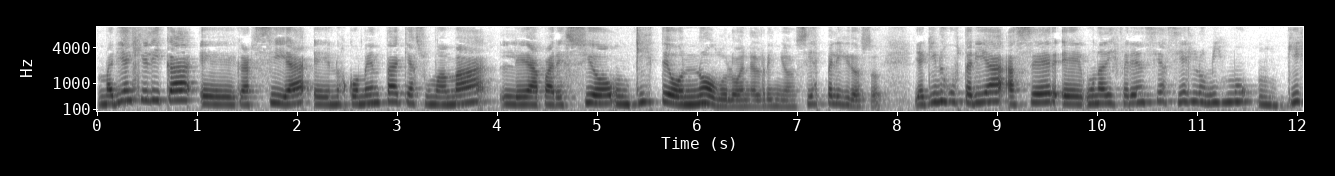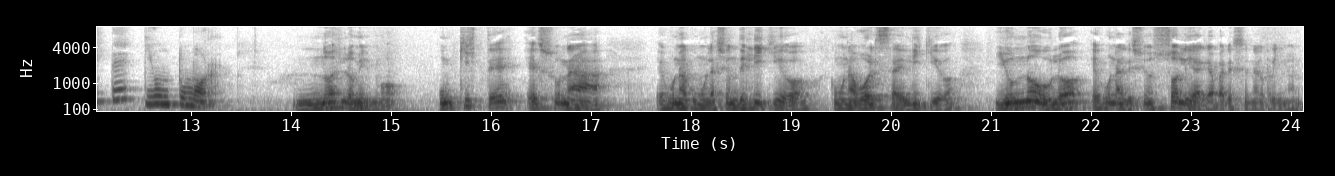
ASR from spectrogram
María Angélica eh, García eh, nos comenta que a su mamá le apareció un quiste o nódulo en el riñón, si es peligroso. Y aquí nos gustaría hacer una diferencia si es lo mismo un quiste que un tumor. No es lo mismo. Un quiste es una es una acumulación de líquido, como una bolsa de líquido, y un nódulo es una lesión sólida que aparece en el riñón.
